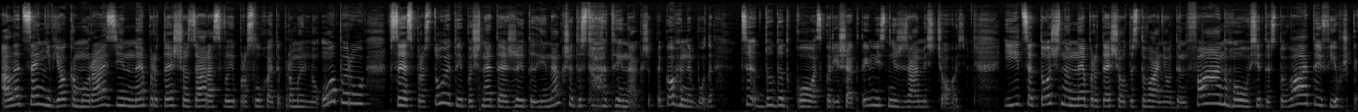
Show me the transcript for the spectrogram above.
Але це ні в якому разі не про те, що зараз ви прослухаєте про мильну оперу, все спростуєте і почнете жити інакше, тестувати інакше. Такого не буде. Це додаткова скоріше активність, ніж замість чогось. І це точно не про те, що у тестуванні один фан, го всі тестувати, фігушки.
